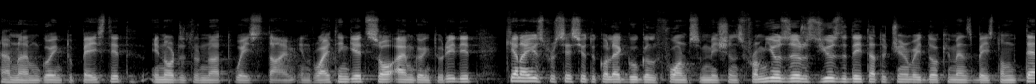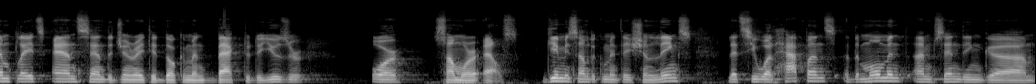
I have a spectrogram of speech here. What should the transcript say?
and I'm going to paste it in order to not waste time in writing it. So I'm going to read it. Can I use Procesio to collect Google Form submissions from users, use the data to generate documents based on templates, and send the generated document back to the user or somewhere else? Give me some documentation links. Let's see what happens. At the moment, I'm sending uh,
